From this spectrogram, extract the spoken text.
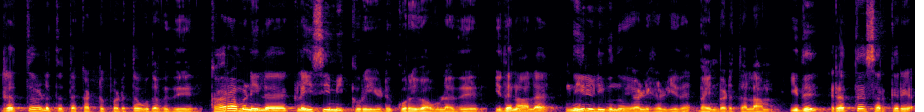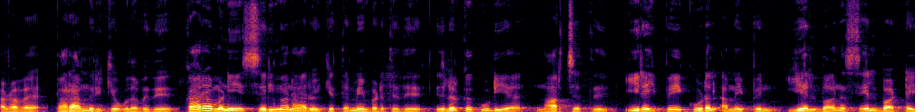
இரத்த அழுத்தத்தை கட்டுப்படுத்த உதவுது. காராமணியில கிளைசீமிக் குறியீடு குறைவா உள்ளது. இதனால நீரிழிவு நோயாளிகள் இதை பயன்படுத்தலாம். இது இரத்த சர்க்கரை அளவை பராமரிக்க உதவுது. காராமணி செரிமான ஆரோக்கியத்தை மேம்படுத்துது. இதில் இருக்கக்கூடிய நார்ச்சத்து இறைப்பை குடல் அமைப்பின் இயல்பான செயல்பாட்டை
